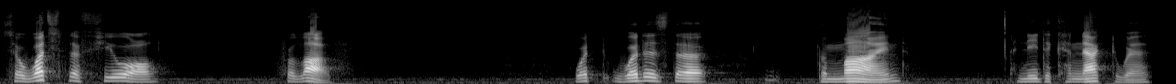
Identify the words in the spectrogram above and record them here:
So, what's the fuel for love? What, what does the, the mind need to connect with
